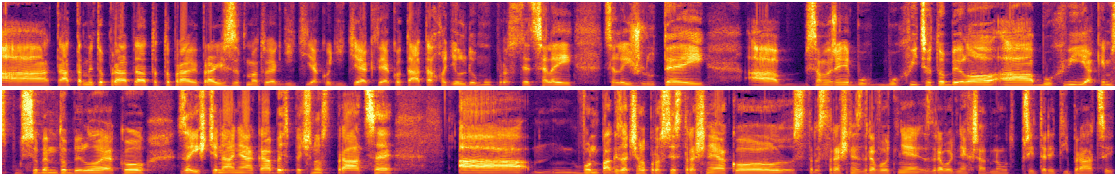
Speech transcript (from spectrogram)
A táta mi to právě, táta to právě vypráví, že se pamatuje jak dítě, jako dítě, jak ty, jako táta chodil domů prostě celý, celý žlutej a samozřejmě Bůh, Bůh ví, co to bylo a Bůh ví, jakým způsobem to bylo, jako zajištěná nějaká bezpečnost práce a on pak začal prostě strašně jako strašně zdravotně, zdravotně chřadnout při tady té práci,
